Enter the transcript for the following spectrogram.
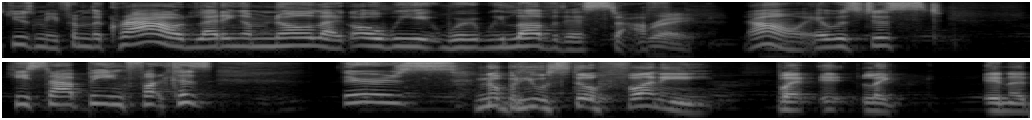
Excuse me, from the crowd, letting them know like, oh, we we we love this stuff. Right. No, it was just he stopped being fun because there's No, but he was still funny, but it like in a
